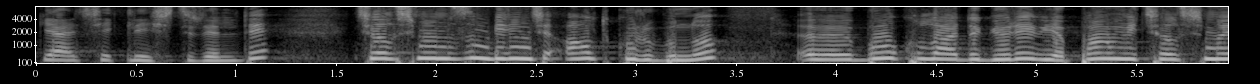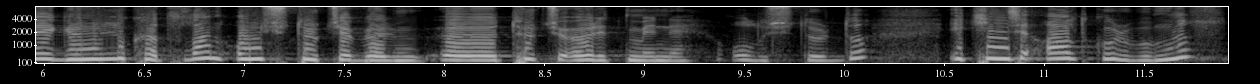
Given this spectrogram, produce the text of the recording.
gerçekleştirildi. Çalışmamızın birinci alt grubunu e, bu okullarda görev yapan ve çalışmaya gönüllü katılan 13 Türkçe bölüm e, Türkçe öğretmeni oluşturdu. İkinci alt grubumuz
